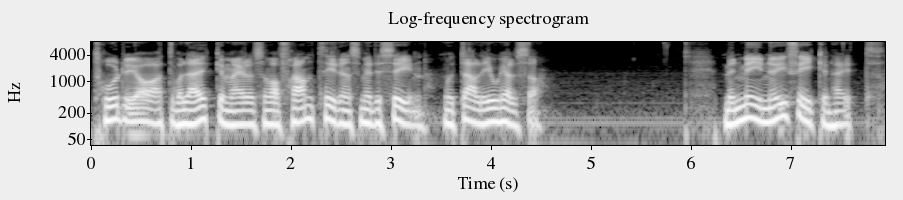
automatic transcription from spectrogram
trodde jag att det var läkemedel som var framtidens medicin mot all ohälsa. Men min nyfikenhet,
